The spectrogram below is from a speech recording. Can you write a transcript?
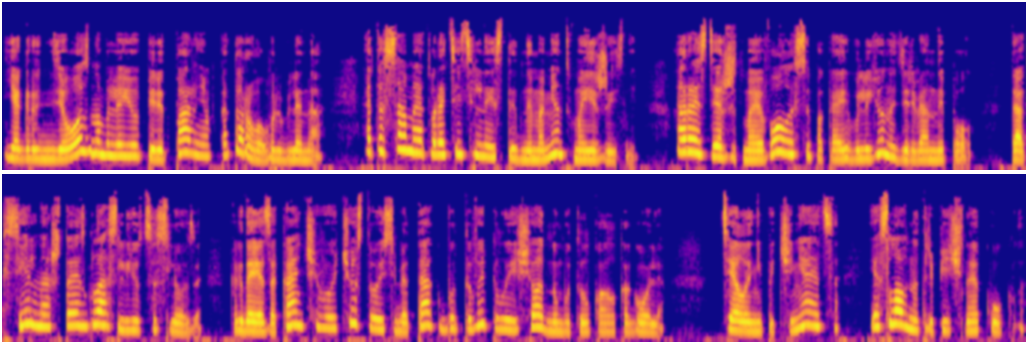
я грандиозно блюю перед парнем, в которого влюблена. Это самый отвратительный и стыдный момент в моей жизни. Арес держит мои волосы, пока я блюю на деревянный пол. Так сильно, что из глаз льются слезы. Когда я заканчиваю, чувствую себя так, будто выпила еще одну бутылку алкоголя. Тело не подчиняется, я словно тряпичная кукла.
